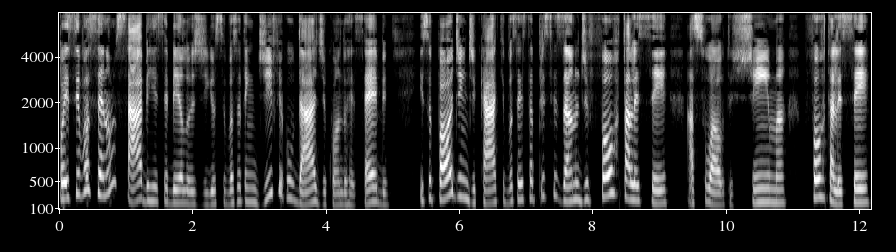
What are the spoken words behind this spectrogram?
pois se você não sabe receber elogios, se você tem dificuldade quando recebe, isso pode indicar que você está precisando de fortalecer a sua autoestima, fortalecer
